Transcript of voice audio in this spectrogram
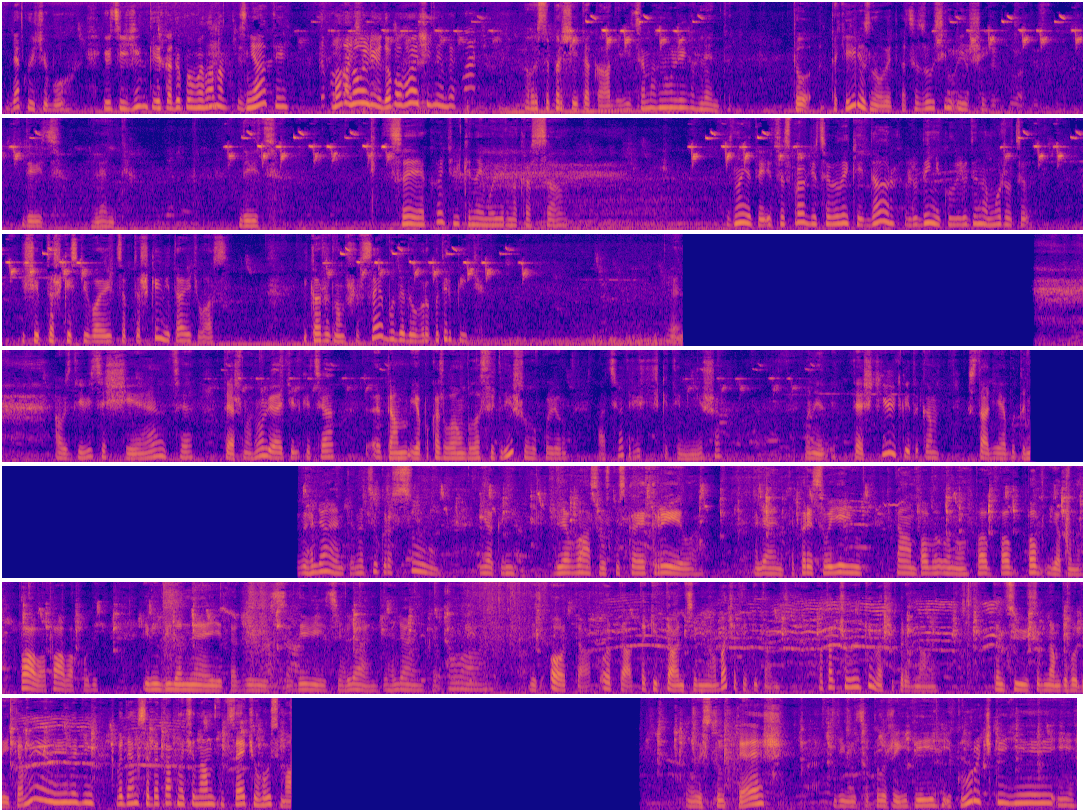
дякуючи Богу. І цій жінки, яка допомогла нам зняти магнолію, до побачення. А ось тепер ще й така, дивіться, магнолія, гляньте. То такий різновид, а це зовсім інший. Дивіться, гляньте. Дивіться. Це яка тільки неймовірна краса. Знаєте, і це справді це великий дар людині, коли людина може це. І ще й пташки співають, це пташки вітають вас. І кажуть нам, що все буде добре, потерпіть. А ось дивіться ще, це теж магнолія, тільки ця, е, там я показувала вам була світлішого кольору, а ця трішечки темніша. Вони теж тільки така стадія бутоні. Ви гляньте на цю красу, як він для вас розпускає крила. Гляньте, перед своєю там воно, пав, пав, пав, як воно, пава, пава ходить. І він біля неї, так дивіться, дивіться, гляньте, гляньте. Ой. Дивіться, Отак, отак, такі танці в нього. Бачите, які танці? Отак чоловіки наші перед нами танцюють, щоб нам догодити. А ми іноді ведемо себе так, наче нам все чогось мало. Ось тут теж. Дивіться, теж і, і курочки є, і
